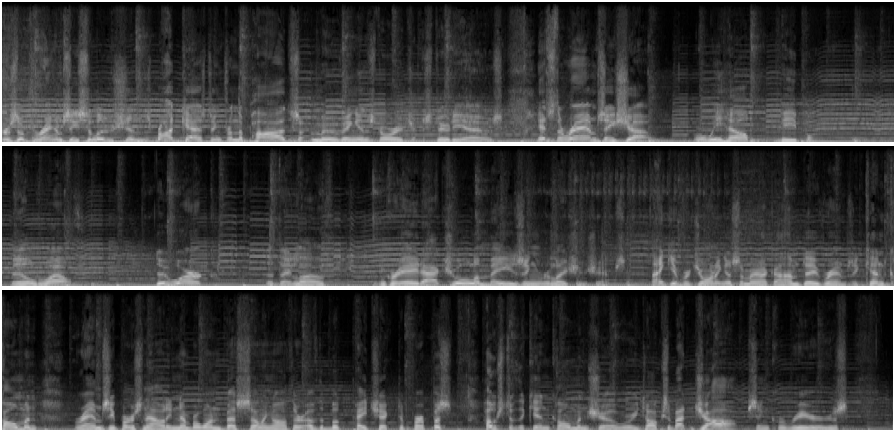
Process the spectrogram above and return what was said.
Headquarters of Ramsey Solutions, broadcasting from the Pods Moving and Storage Studios. It's the Ramsey Show, where we help people build wealth, do work that they love, and create actual amazing relationships. Thank you for joining us, America. I'm Dave Ramsey. Ken Coleman, Ramsey personality, number one best-selling author of the book Paycheck to Purpose, host of the Ken Coleman Show, where he talks about jobs and careers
